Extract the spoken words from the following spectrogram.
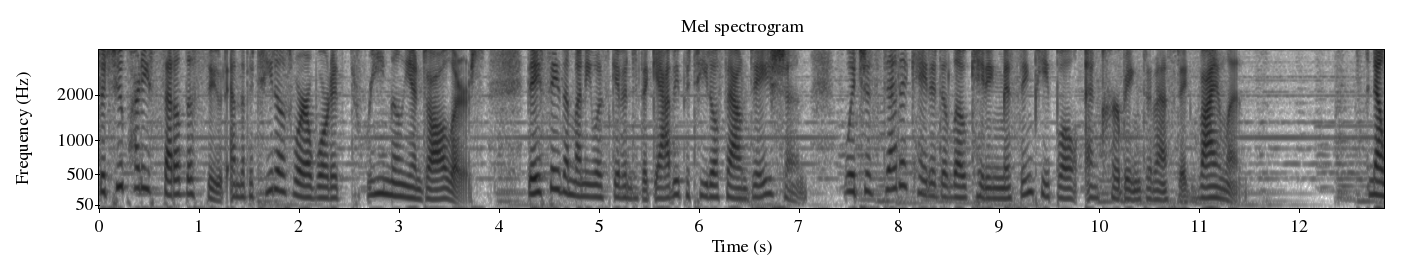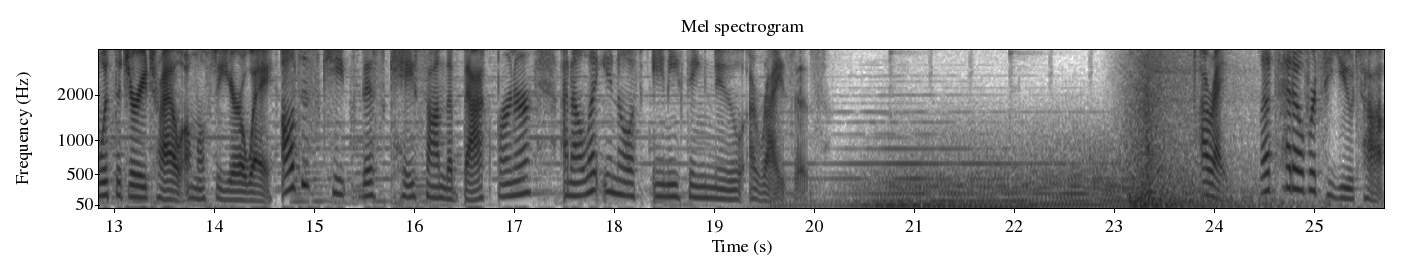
The two parties settled the suit, and the Petitos were awarded $3 million. They say the money was given to the Gabby Petito Foundation, which is dedicated to locating missing people and curbing domestic violence. Now, with the jury trial almost a year away, I'll just keep this case on the back burner and I'll let you know if anything new arises. All right, let's head over to Utah,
